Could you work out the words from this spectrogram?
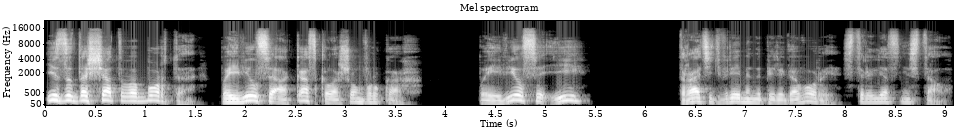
Из-за дощатого борта появился Ака с калашом в руках. Появился и тратить время на переговоры стрелец не стал.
